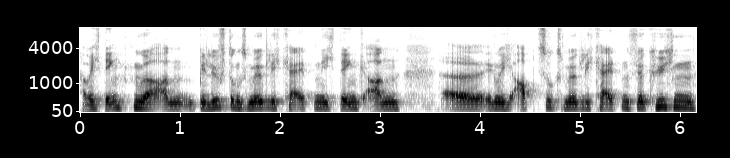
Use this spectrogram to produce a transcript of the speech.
Aber ich denke nur an Belüftungsmöglichkeiten, ich denke an äh, irgendwelche Abzugsmöglichkeiten für Küchen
